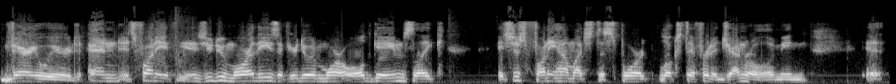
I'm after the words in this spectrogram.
Very weird. And it's funny if as you do more of these, if you're doing more old games, like it's just funny how much the sport looks different in general. I mean, it,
